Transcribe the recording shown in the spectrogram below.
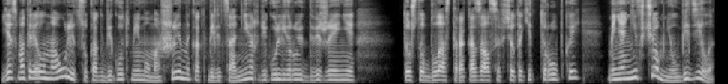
Я смотрела на улицу, как бегут мимо машины, как милиционер регулирует движение. То, что бластер оказался все таки трубкой, меня ни в чем не убедило.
